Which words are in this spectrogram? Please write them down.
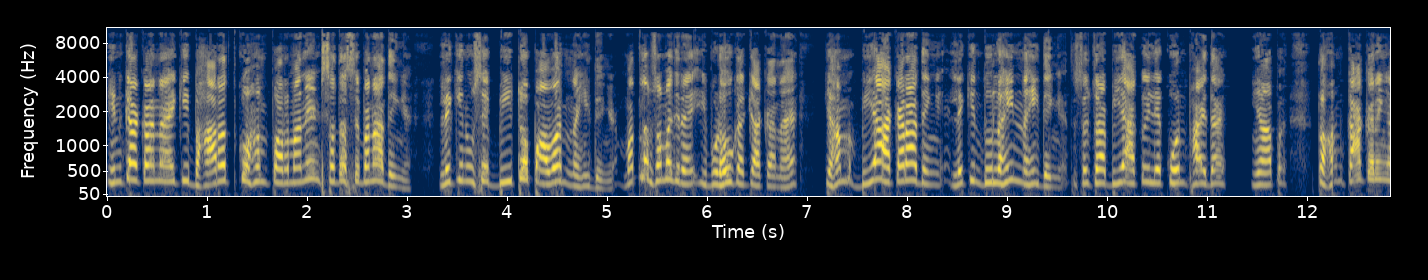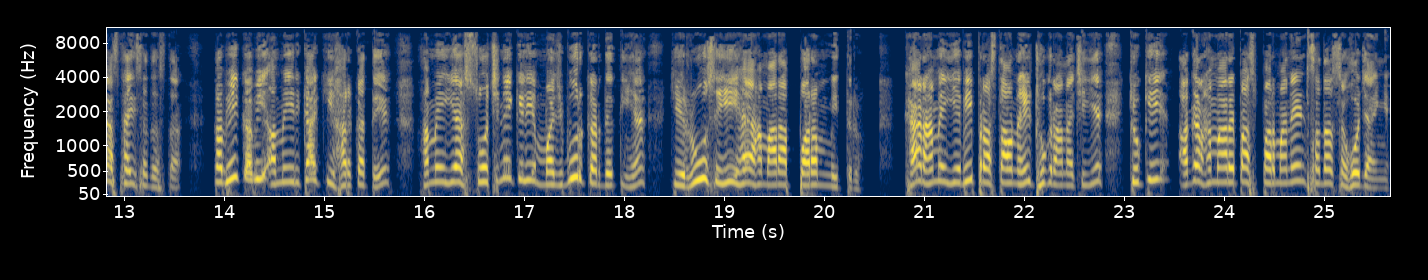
इनका कहना है कि भारत को हम परमानेंट सदस्य बना देंगे, लेकिन उसे बीटो पावर नहीं देंगे। मतलब समझ रहे हैं, ये बुढ़ऊ का क्या कहना है कि हम बियाह करा देंगे, लेकिन दुल्हन नहीं देंगे। तो सोचा ब्याह के लिए कौन फ़ायदा है यहाँ पर? तो हम क्या करेंगे अस्थायी सदस्यता? कभी कभी अमेरिका की हरकतें हमें यह सोचने के लिए मजबूर कर देती हैं कि रूस ही है हमारा परम मित्र। खैर, हमें यह भी प्रस्ताव नहीं ठुकराना चाहिए, क्योंकि अगर हमारे पास परमानेंट सदस्य हो जाएँगे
